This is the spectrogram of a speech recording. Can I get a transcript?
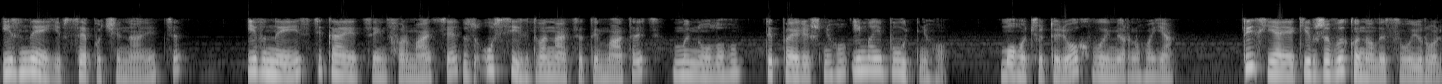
і з неї все починається, і в неї стікається інформація з усіх 12 матриць минулого, теперішнього і майбутнього, мого чотирьохвимірного я. Тих я, які вже виконали свою роль,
